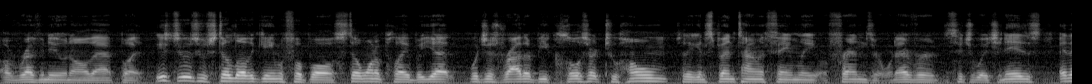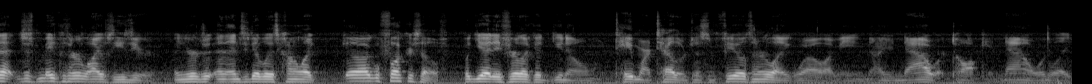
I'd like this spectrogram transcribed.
of revenue and all that. But these dudes who still love the game of football, still want to play, but yet would just rather be closer to home so they can spend time with family or friends or whatever the situation is, and that just makes their lives easier. And you're just, and NCAA is kind of like uh, go fuck yourself. But yet, if you're like a, you know, Tate Martell or Justin Fields, and they're like, well, I mean, now we're talking. Now we're like,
